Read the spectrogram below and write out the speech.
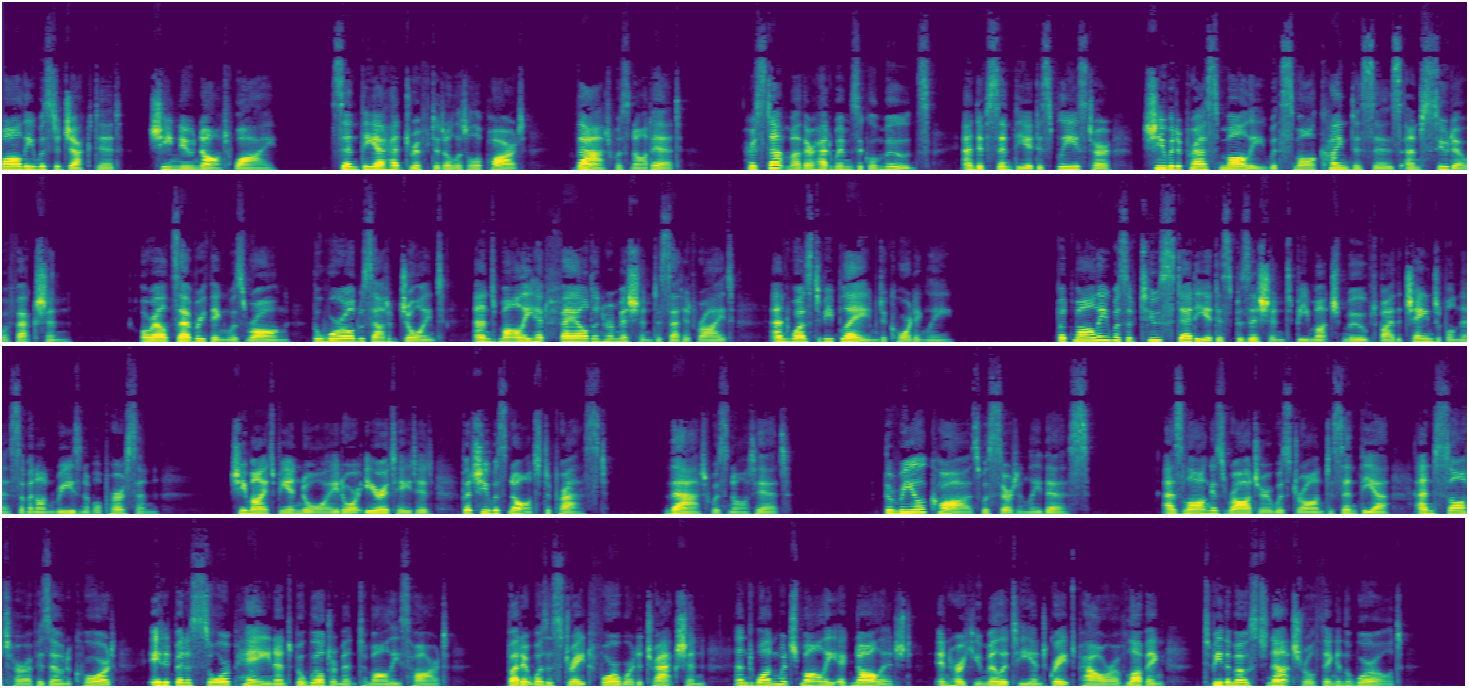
Molly was dejected, she knew not why. Cynthia had drifted a little apart; that was not it. Her stepmother had whimsical moods, and if Cynthia displeased her, she would oppress Molly with small kindnesses and pseudo affection. Or else everything was wrong, the world was out of joint, and Molly had failed in her mission to set it right, and was to be blamed accordingly. But Molly was of too steady a disposition to be much moved by the changeableness of an unreasonable person. She might be annoyed or irritated, but she was not depressed. That was not it. The real cause was certainly this. As long as Roger was drawn to Cynthia, and sought her of his own accord, it had been a sore pain and bewilderment to Molly's heart; but it was a straightforward attraction, and one which Molly acknowledged, in her humility and great power of loving, to be the most natural thing in the world.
